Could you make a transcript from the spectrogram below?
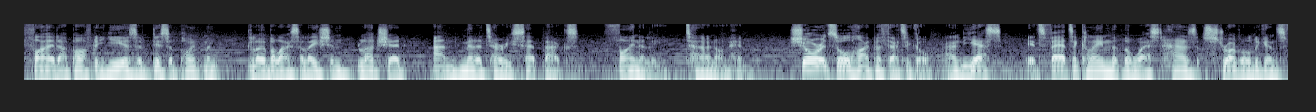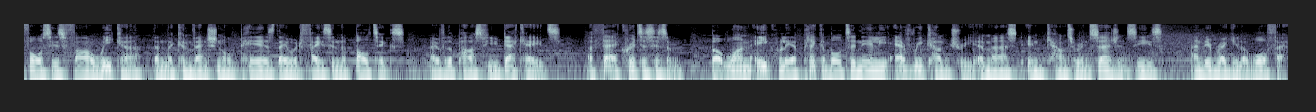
fired up after years of disappointment, global isolation, bloodshed, and military setbacks, finally turn on him. Sure, it's all hypothetical, and yes, it's fair to claim that the West has struggled against forces far weaker than the conventional peers they would face in the Baltics over the past few decades a fair criticism, but one equally applicable to nearly every country immersed in counterinsurgencies and irregular warfare.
